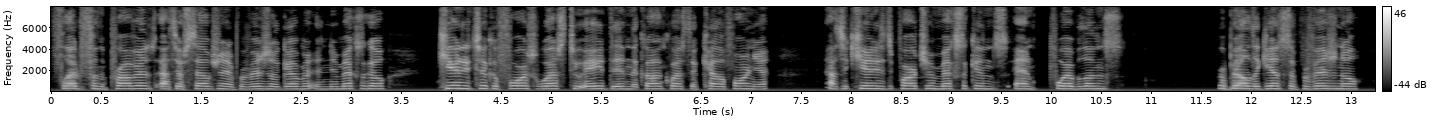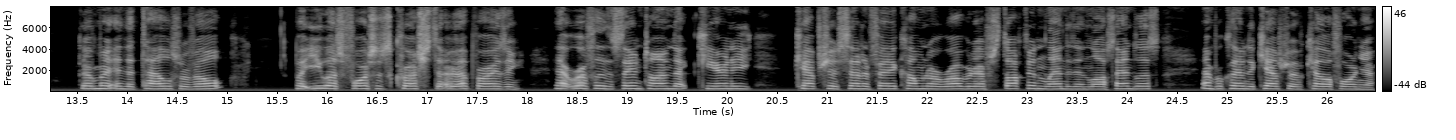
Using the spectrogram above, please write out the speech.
fled from the province after establishing a provisional government in New Mexico. Kearny took a force west to aid in the conquest of California. After Kearny's departure, Mexicans and Pueblans rebelled against the provisional government in the Taos Revolt, but U.S. forces crushed the uprising. At roughly the same time that Kearny captured Santa Fe, Commodore Robert F. Stockton landed in Los Angeles and proclaimed the capture of California.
